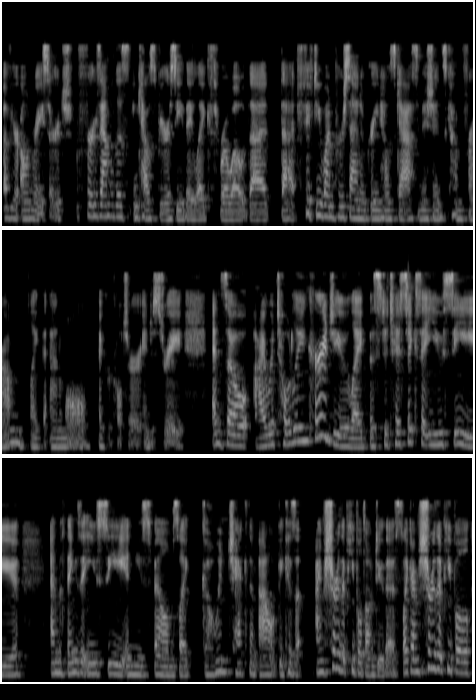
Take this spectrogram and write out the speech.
of your own research. For example, this in Cowspiracy, they like throw out that that 51% of greenhouse gas emissions come from like the animal agriculture industry. And so I would totally encourage you, like the statistics that you see and the things that you see in these films, like go and check them out because I'm sure that people don't do this. Like I'm sure that people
